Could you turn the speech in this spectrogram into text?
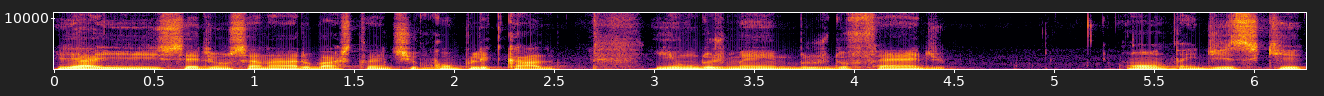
E aí seria um cenário bastante complicado. E um dos membros do Fed ontem disse que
